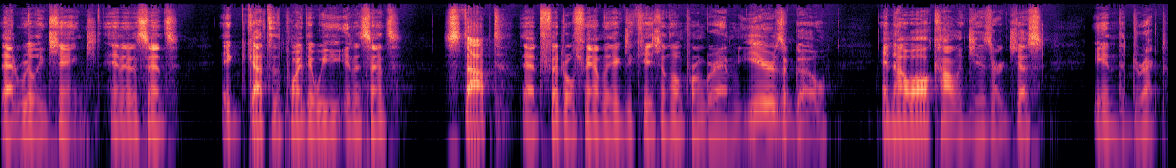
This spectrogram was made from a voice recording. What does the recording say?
that really changed. And in a sense, it got to the point that we, in a sense, stopped that federal family education loan program years ago, and now all colleges are just in the direct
